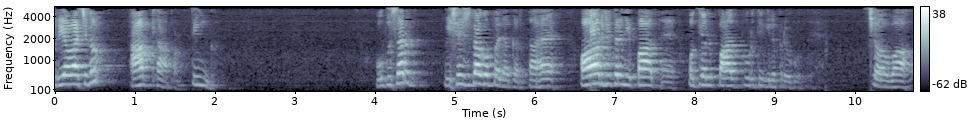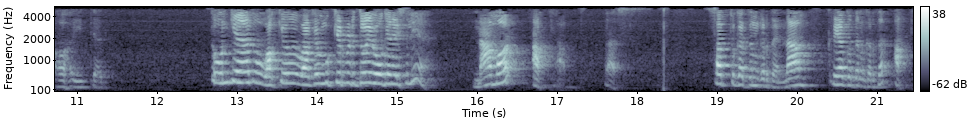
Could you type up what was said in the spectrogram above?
क्रियावाचकम आख्यापन तिंग। उपसर्ग विशेषता को पैदा करता है और जितने निपात है, वो केवल पाद पूर्ति के लिए प्रयोग होते हैं। च, वाह इत्यादि। तो उनके यहाँ तो वाक्य वाक्य मुख्य रूप दो ही हो गए ना इसलिए, नाम और आख्यात बस। कथन करता है, नाम, क्रिया कथन करता है आख्यात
